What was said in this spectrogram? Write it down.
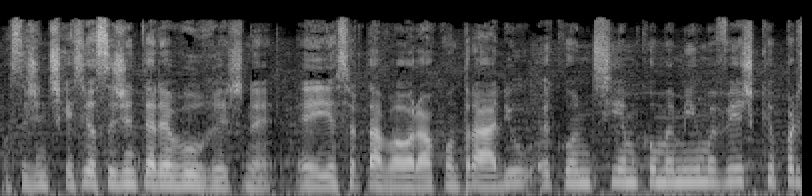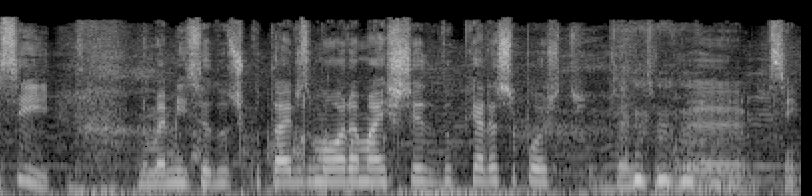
ou se a gente esquecia, ou se a gente era burras, né? E acertava a hora ao contrário, acontecia-me como a mim uma vez que apareci numa missa dos escuteiros uma hora mais cedo do que era suposto. Portanto, uh, sim.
